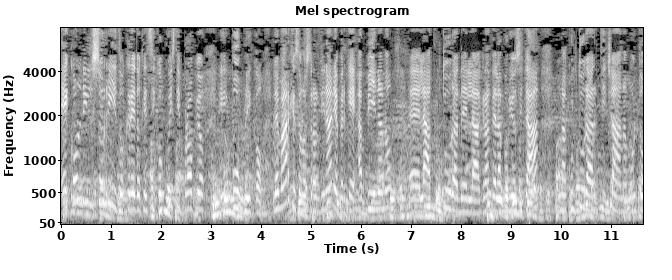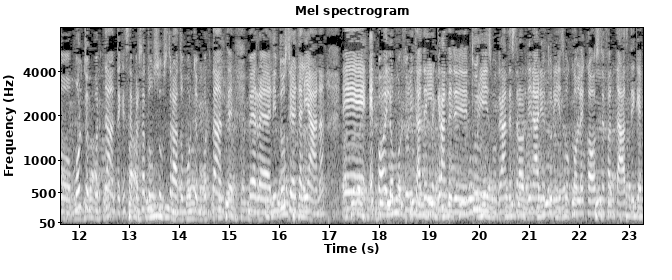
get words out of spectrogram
e, con il sorriso credo che si conquisti proprio il pubblico. Le marche sono straordinarie perché abbinano eh, la cultura della grande laboriosità, una cultura artigiana molto, molto importante che è sempre stato un substrato molto importante per eh, l'industria italiana e, e poi l'opportunità del grande de turismo, grande straordinario turismo con le coste fantastiche,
